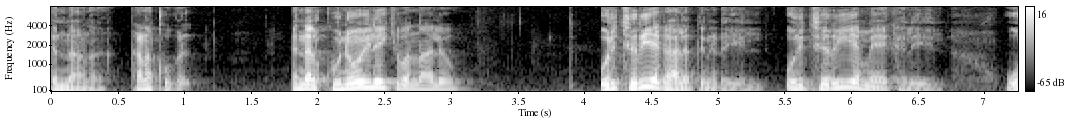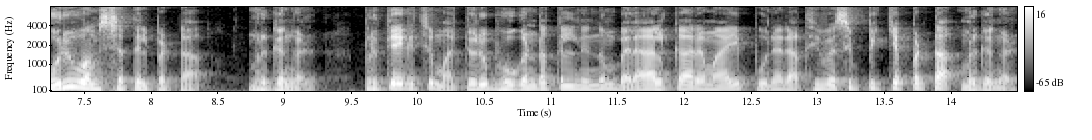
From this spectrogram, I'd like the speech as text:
എന്നാണ് കണക്കുകൾ. എന്നാൽ കുനോയിലേക്ക് വന്നാലോ? ഒരു ചെറിയ കാലത്തിനിടയിൽ ഒരു ചെറിയ മേഖലയിൽ ഒരു വംശത്തിൽപ്പെട്ട മൃഗങ്ങൾ പ്രത്യേകിച്ച് മറ്റൊരു ഭൂഖണ്ഡത്തിൽ നിന്നും ബലാത്കാരമായി പുനരധിവസിപ്പിക്കപ്പെട്ട മൃഗങ്ങൾ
